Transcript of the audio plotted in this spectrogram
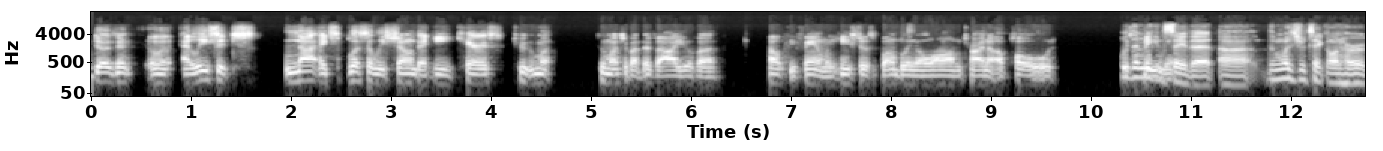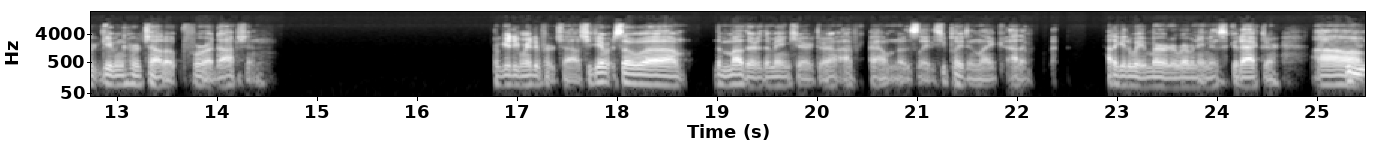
Doesn't uh, at least it's not explicitly shown that he cares too much too much about the value of a healthy family. He's just bumbling along trying to uphold well, then we can say that. Uh, then what's your take on her giving her child up for adoption? Or getting rid of her child? She gave it. So uh, the mother, the main character, I, I, don't know this lady. She played in like out of How to Get Away with Murder, whatever name is, good actor. Um, mm-hmm.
